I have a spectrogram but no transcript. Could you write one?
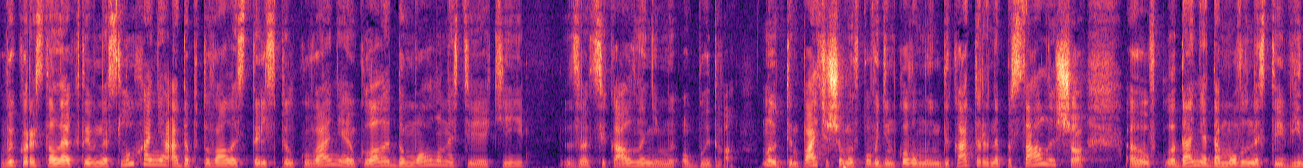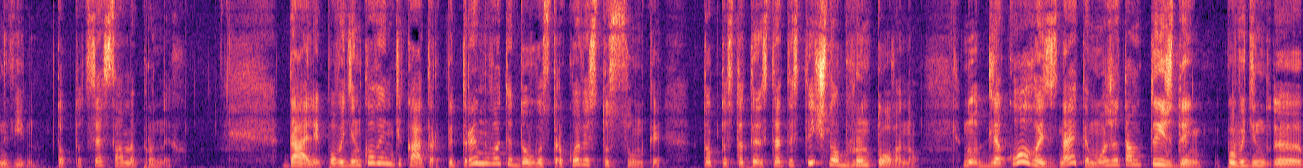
Використали активне слухання, адаптували стиль спілкування і уклали домовленості, які зацікавлені ми обидва. Ну, Тим паче, що ми в поведінковому індикаторі написали, що е, вкладання домовленостей він-він. Тобто це саме про них. Далі, поведінковий індикатор підтримувати довгострокові стосунки, тобто стати, статистично обґрунтовано. Ну, Для когось, знаєте, може там тиждень поведін... е,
